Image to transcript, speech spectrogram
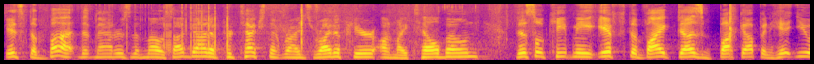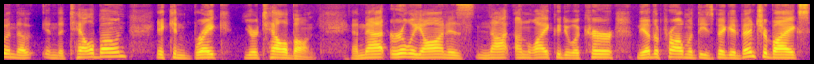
it's the butt that matters the most. I've got a protection that rides right up here on my tailbone. This will keep me, if the bike does buck up and hit you in the, in the tailbone, it can break your tailbone. And that early on is not unlikely to occur. The other problem with these big adventure bikes,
